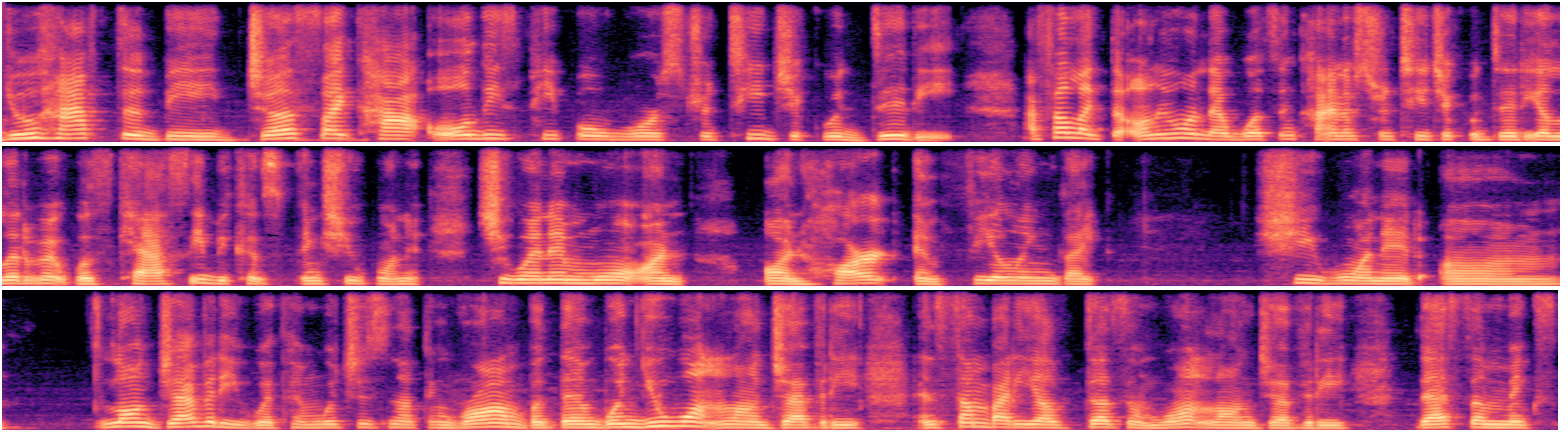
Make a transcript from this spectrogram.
you have to be just like how all these people were strategic with Diddy. I felt like the only one that wasn't kind of strategic with Diddy a little bit was Cassie because I think she wanted she went in more on on heart and feeling like she wanted um longevity with him, which is nothing wrong. But then when you want longevity and somebody else doesn't want longevity, that's a mix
